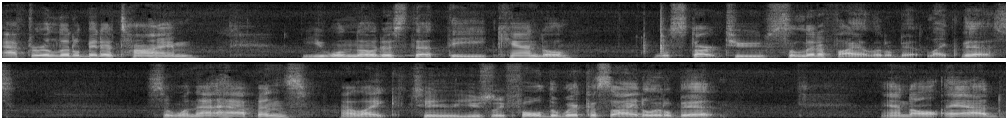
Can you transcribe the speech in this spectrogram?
After a little bit of time, you will notice that the candle will start to solidify a little bit like this. So when that happens, I like to usually fold the wick aside a little bit and I'll add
